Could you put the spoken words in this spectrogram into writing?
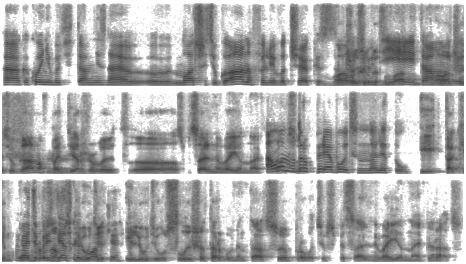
э, какой-нибудь там, не знаю, э, младший Зюганов или вот человек из младший новых Зюга... людей? М- там, младший или... Зюганов mm. поддерживает э, специальную военную операцию. А он вдруг переобуется на лету. И таким Ради образом люди, гонки. и люди услышат аргументацию против специальной военной операции.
